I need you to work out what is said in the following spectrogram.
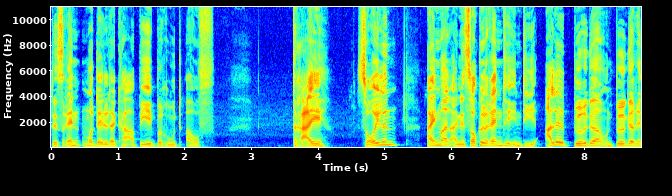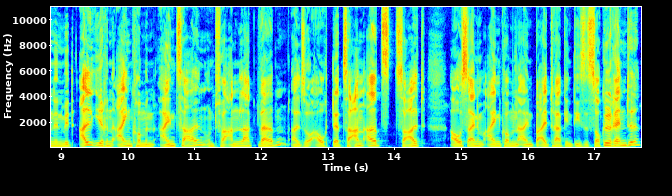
Das Rentenmodell der KAB beruht auf drei Säulen. Einmal eine Sockelrente, in die alle Bürger und Bürgerinnen mit all ihren Einkommen einzahlen und veranlagt werden. Also auch der Zahnarzt zahlt aus seinem Einkommen einen Beitrag in diese Sockelrente.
